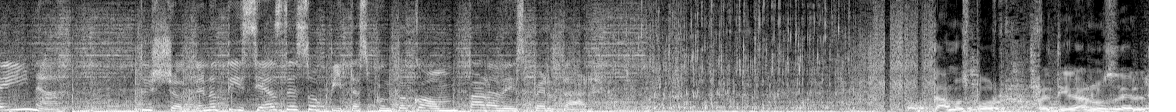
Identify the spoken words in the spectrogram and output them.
Tu shot de noticias de sopitas.com para despertar. Optamos por retirarnos del,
